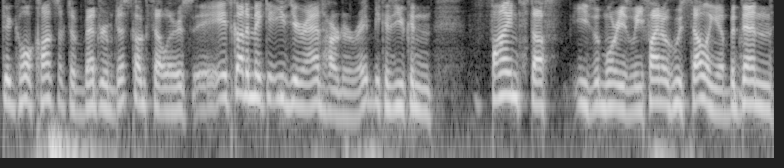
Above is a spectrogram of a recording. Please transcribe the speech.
the whole concept of bedroom discog sellers, it's got to make it easier and harder, right? Because you can find stuff easy, more easily, find out who's selling it, but then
